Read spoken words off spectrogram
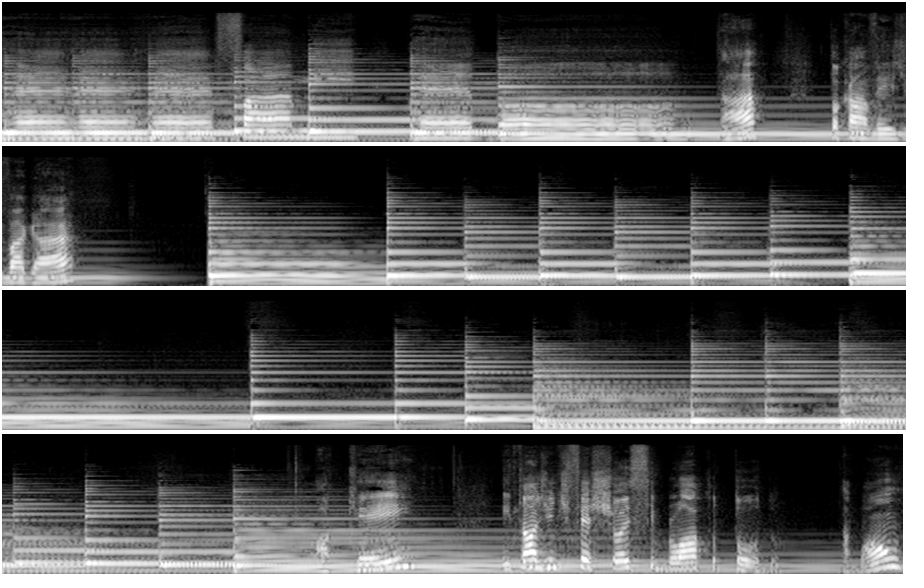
ré, ré, ré, fá, mi, ré, dó. Tá? Tocar uma vez devagar. Então a gente fechou esse bloco todo, tá bom?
